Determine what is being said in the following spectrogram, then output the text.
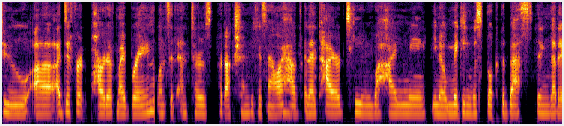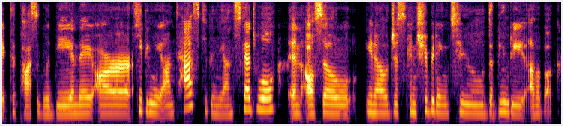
to uh, a different part of my brain once it enters production, because now I have an entire team behind me, you know, making this book the best thing that it could possibly be. And they are keeping me on task, keeping me on schedule, and also, you know, just contributing to the beauty of a book.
